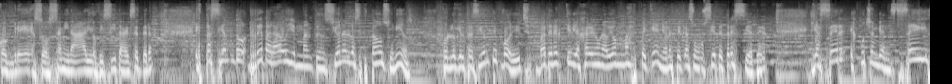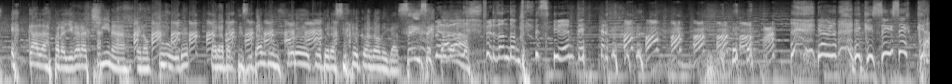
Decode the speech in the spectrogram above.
congresos, seminarios, visitas, etcétera, está siendo reparado y en mantención en los Estados Unidos. Por lo que el presidente Boric va a tener que viajar en un avión más pequeño, en este caso un 737, y hacer, escuchen bien, seis escalas para llegar a China en octubre para participar de un foro de cooperación económica. ¡Seis escalas! perdón, don presidente. Es que seis escalas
